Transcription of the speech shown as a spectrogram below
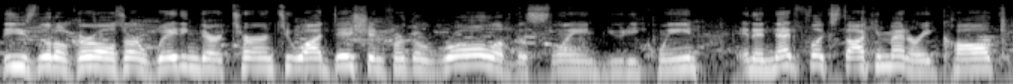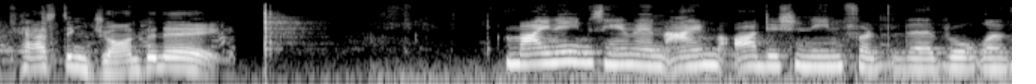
These little girls are waiting their turn to audition for the role of the slain beauty queen in a Netflix documentary called Casting John JonBenét. My name's Hannah, and I'm auditioning for the role of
